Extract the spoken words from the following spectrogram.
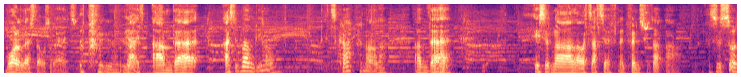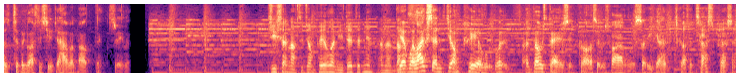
More or less those words. yeah. Right. And uh, I said, well, you know, it's crap and all that. And uh, he said, no, no, it's that's it, finished with that now. It's a sort of typical attitude you have about things, really. Did you send that to John Peel? And you did, didn't you? And then Yeah, well, I sent John Peel. In those days, of course, it was vinyl, so you got, got a test pressing.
